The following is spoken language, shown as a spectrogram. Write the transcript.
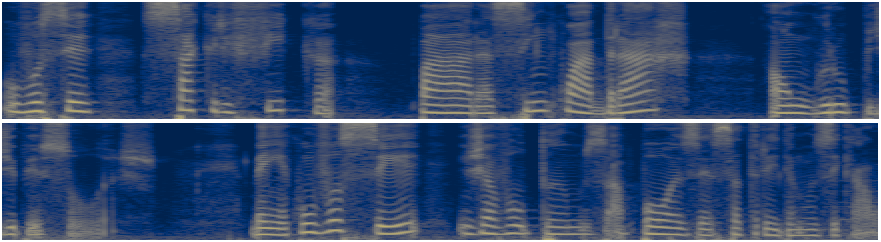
ou você sacrifica para se enquadrar a um grupo de pessoas? Bem, é com você e já voltamos após essa trilha musical.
